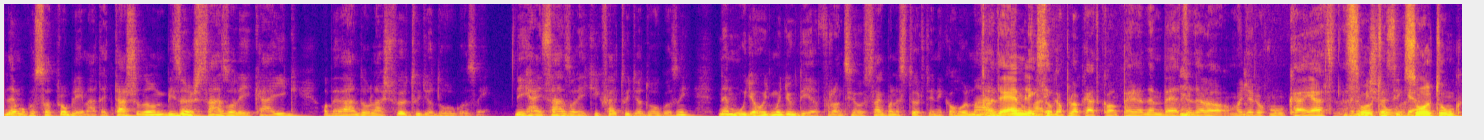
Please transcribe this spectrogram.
nem okozhat problémát. Egy társadalom bizonyos százalékáig a bevándorlást föl tudja dolgozni. néhány százalékig fel tudja dolgozni, nem úgy, ahogy mondjuk Dél-Franciaországban ez történik, ahol már... De emlékszik már a, a plakátkampányra, nem veheted el a magyarok munkáját. Szóltunk, szóltunk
